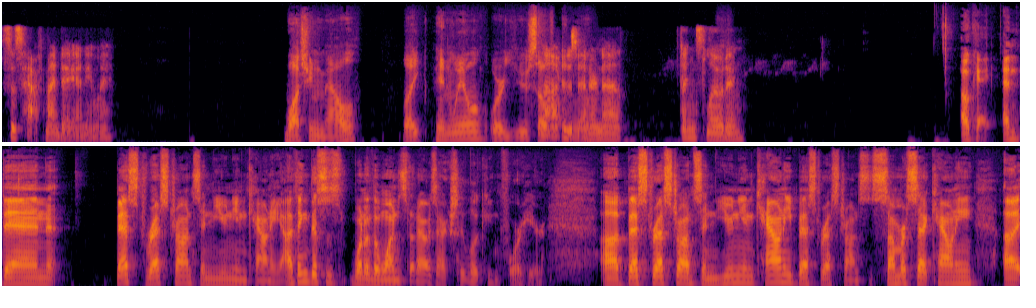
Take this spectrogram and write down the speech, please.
This is half my day anyway. Watching Mal like pinwheel or yourself? Not just internet. Things loading. Okay, and then best restaurants in Union County. I think this is one of the ones that I was actually looking for here. Uh, best restaurants in Union County, best restaurants in Somerset County. Uh,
